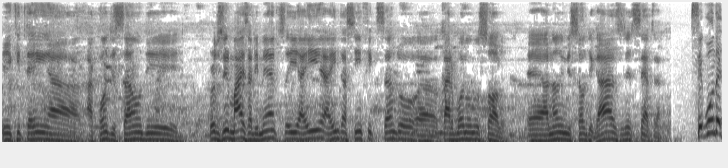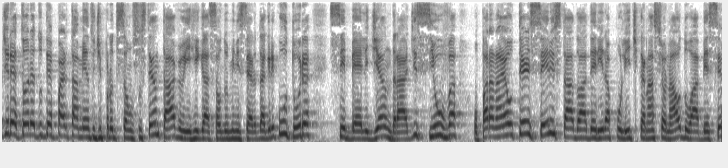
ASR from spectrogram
e que tem a, condição de produzir mais alimentos e aí ainda assim fixando uh, carbono no solo, é, a não emissão de gases, etc. Segundo a diretora do Departamento de Produção Sustentável e Irrigação do Ministério da Agricultura, Cibele de Andrade Silva, o Paraná é o terceiro estado a aderir à política nacional do ABC,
